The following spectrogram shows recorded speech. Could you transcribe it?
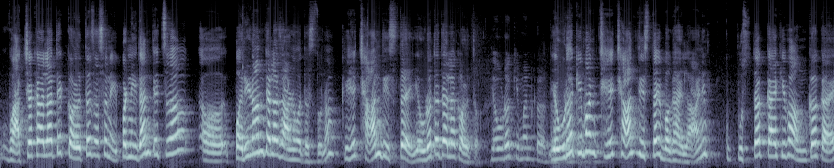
वाचकाला ते कळतच असं नाही पण निदान त्याचं परिणाम त्याला जाणवत असतो ना? की हे छान दिसतंय एवढं तर त्याला कळतं. एवढं किमान कळत. एवढं किमान हे छान दिसतंय बघायला. आणि पुस्तक काय किंवा अंक काय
